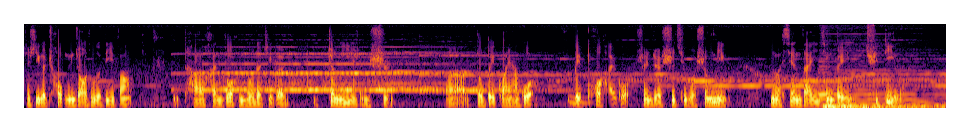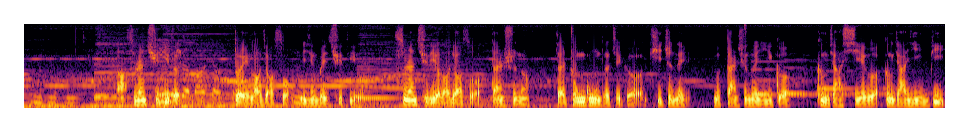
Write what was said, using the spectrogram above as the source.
这是一个臭名昭著的地方，它很多很多的这个正义人士，啊，都被关押过，被迫害过，甚至失去过生命。那么现在已经被取缔了。嗯嗯嗯。啊，虽然取缔的，对劳教所已经被取缔了。虽然取缔了劳教所，但是呢，在中共的这个体制内，又诞生了一个更加邪恶、更加隐蔽，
